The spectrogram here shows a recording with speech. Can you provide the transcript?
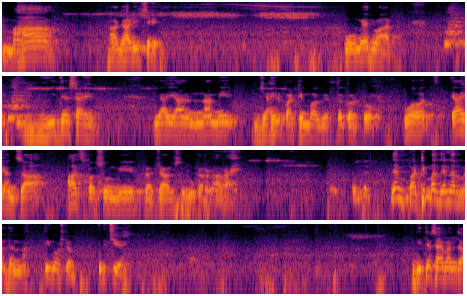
महाआघाडीचे उमेदवार. गीतेसाहेब या यांना मी जाहीर पाठिंबा व्यक्त करतो व त्या यांचा आजपासून मी प्रचार सुरू करणार आहे. नाही पाठिंबा देणार ना त्यांना ती गोष्ट पुढची आहे. गीतेसाहेबांचा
